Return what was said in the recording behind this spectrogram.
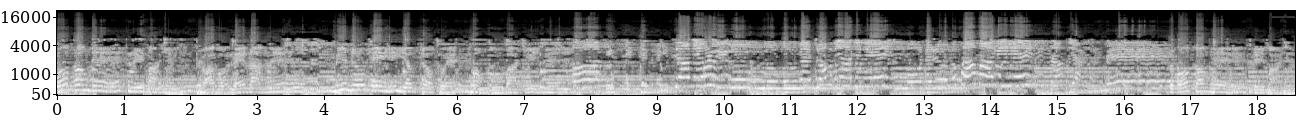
ဘောကောင်းတဲ့ကလေးမရင်ရွာကိုလဲလာမယ်မင်းတို့အိမ်ရောက်တော့ကွယ်မောင်ကိုပါကြည့်မယ်အော်ဒီစိတ်တဲ့လေးကြမျိုးတွေကိုဘုံကတော့မပြခြင်းနဲ့မိုးတို့မဖားမကြီးနဲ့စောင့်ကြရင်ပဲသဘောကောင်းတဲ့ဒီမရင်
